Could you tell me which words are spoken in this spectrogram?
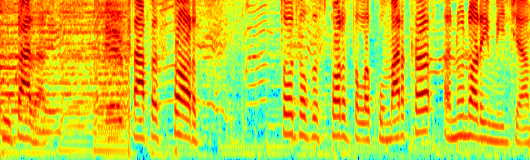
Tocades. Tap esports tots els esports de la comarca en una hora i mitja.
